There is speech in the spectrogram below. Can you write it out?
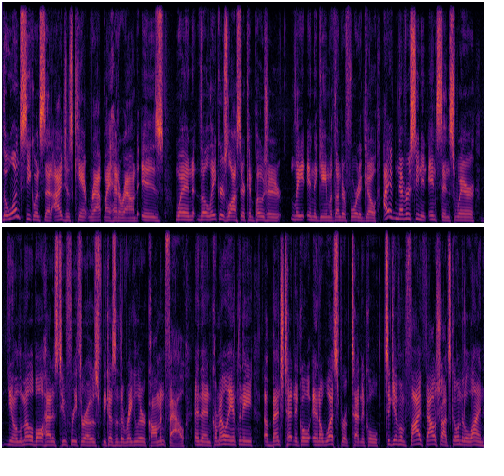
The one sequence that I just can't wrap my head around is when the Lakers lost their composure late in the game with under four to go. I have never seen an instance where, you know, LaMelo Ball had his two free throws because of the regular common foul, and then Carmelo Anthony, a bench technical, and a Westbrook technical to give him five foul shots going to the line.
